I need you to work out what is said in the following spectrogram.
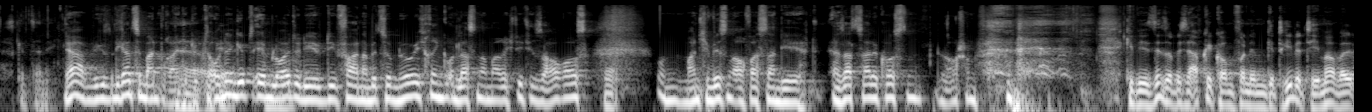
Das gibt's ja nicht. Ja, wie gesagt, die ganze Bandbreite Ja, gibt es. Und okay. dann gibt es eben Leute, die, die fahren damit zum Nürburgring und lassen dann mal richtig die Sau raus. Ja. Und manche wissen auch, was dann die Ersatzteile kosten. Das ist auch schon. Wir sind so ein bisschen abgekommen von dem Getriebethema, weil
